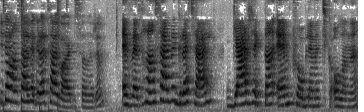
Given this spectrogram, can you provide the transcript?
Bir de Hansel ve Gretel vardı sanırım. Evet, Hansel ve Gretel gerçekten en problematik olanı,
